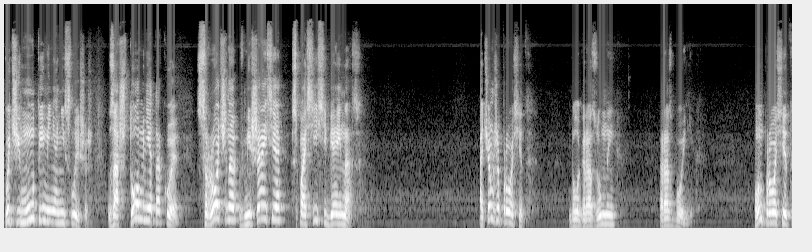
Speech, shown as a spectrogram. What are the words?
Почему ты меня не слышишь? За что мне такое? Срочно вмешайся, спаси себя и нас. О чем же просит благоразумный разбойник? Он просит,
